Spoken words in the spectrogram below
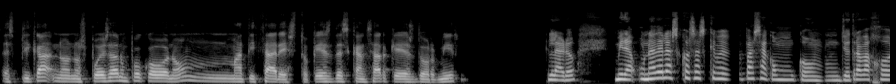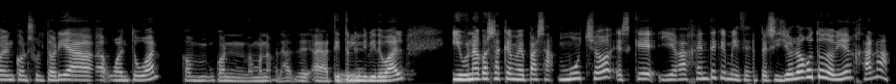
explica, no, ¿nos puedes dar un poco, ¿no? Matizar esto, qué es descansar, qué es dormir? Claro. Mira, una de las cosas que me pasa con, con yo trabajo en consultoría one-to-one, con, bueno, a, título individual, y una cosa que me pasa mucho es que llega gente que me dice, pero si yo lo hago todo bien, Hanna,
